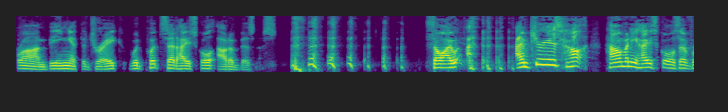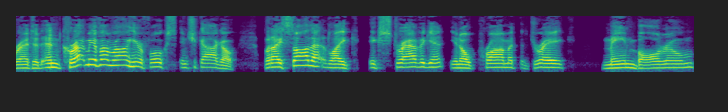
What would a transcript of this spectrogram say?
prom being at the Drake would put said high school out of business. so I, I I'm curious how how many high schools have rented and correct me if I'm wrong here folks in Chicago but I saw that like extravagant you know prom at the Drake main ballroom.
